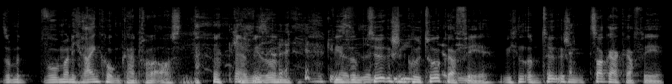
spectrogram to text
so mit, wo man nicht reingucken kann von außen. wie so ein, Genau, wie so ein türkischen Kulturcafé, wie so ein türkischen Zockercafé,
